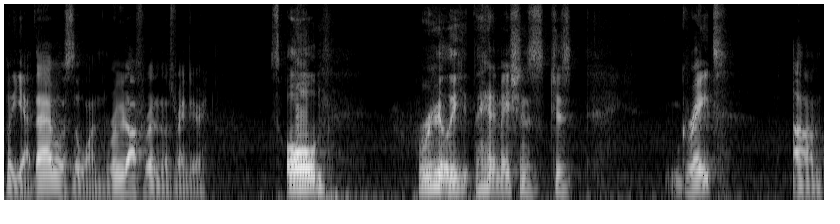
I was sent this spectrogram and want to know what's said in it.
But yeah, that was the one. Rudolph the Red-Nosed Reindeer. It's old. Really, the animation is just great. Um,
